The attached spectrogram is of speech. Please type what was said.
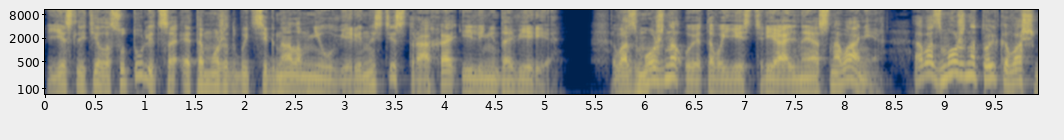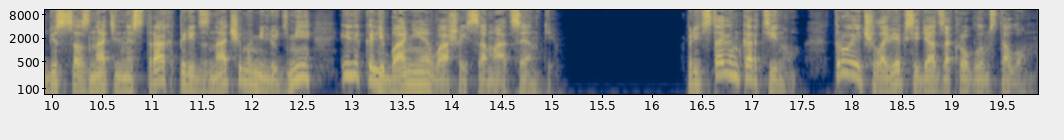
Если тело сутулится, это может быть сигналом неуверенности, страха или недоверия. Возможно, у этого есть реальные основания, а возможно только ваш бессознательный страх перед значимыми людьми или колебания вашей самооценки. Представим картину. Трое человек сидят за круглым столом.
